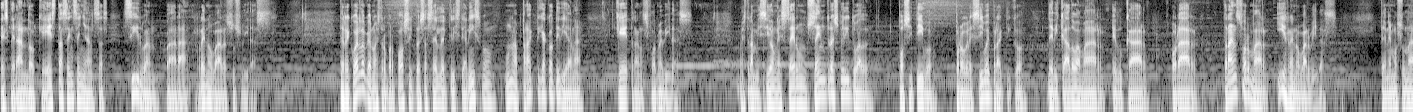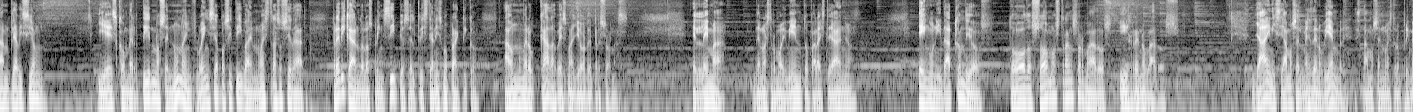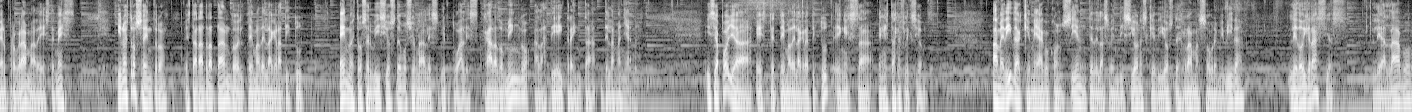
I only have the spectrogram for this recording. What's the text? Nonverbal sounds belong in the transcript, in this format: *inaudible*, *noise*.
esperando que estas enseñanzas sirvan para renovar sus vidas. Te recuerdo que nuestro propósito es hacer del cristianismo una práctica cotidiana que transforme vidas. Nuestra misión es ser un centro espiritual positivo, progresivo y práctico, dedicado a amar, educar, orar, transformar y renovar vidas. Tenemos una amplia visión y es convertirnos en una influencia positiva en nuestra sociedad, predicando los principios del cristianismo práctico a un número cada vez mayor de personas. El lema de nuestro movimiento para este año, en unidad con Dios, todos somos transformados y renovados. Ya iniciamos el mes de noviembre, estamos en nuestro primer programa de este mes y nuestro centro estará tratando el tema de la gratitud en nuestros servicios devocionales virtuales cada domingo a las 10 y 30 de la mañana. Y se apoya este tema de la gratitud en esta, en esta reflexión. A medida que me hago consciente de las bendiciones que Dios derrama sobre mi vida, le doy gracias, le alabo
